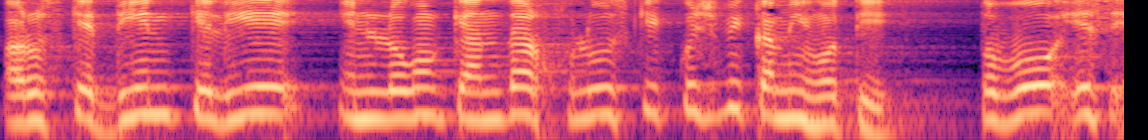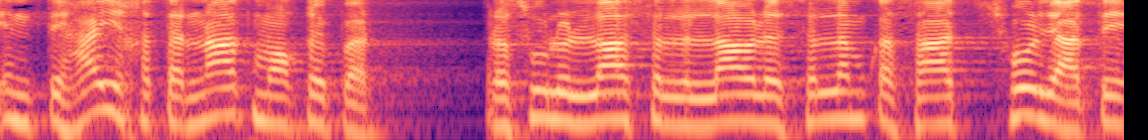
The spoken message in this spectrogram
اور اس کے دین کے لیے ان لوگوں کے اندر خلوص کی کچھ بھی کمی ہوتی، تو وہ اس انتہائی خطرناک موقع پر رسول اللہ صلی اللہ علیہ وسلم کا ساتھ چھوڑ جاتے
